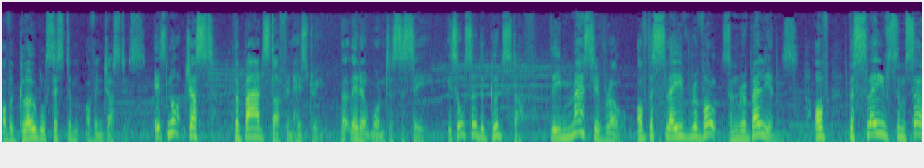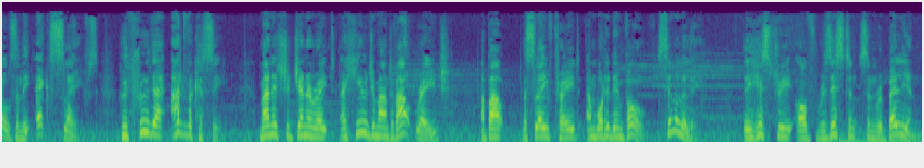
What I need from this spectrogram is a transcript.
of a global system of injustice. It's not just the bad stuff in history that they don't want us to see, it's also the good stuff the massive role of the slave revolts and rebellions, of the slaves themselves and the ex slaves, who through their advocacy managed to generate a huge amount of outrage about the slave trade and what it involved. Similarly, the history of resistance and rebellion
